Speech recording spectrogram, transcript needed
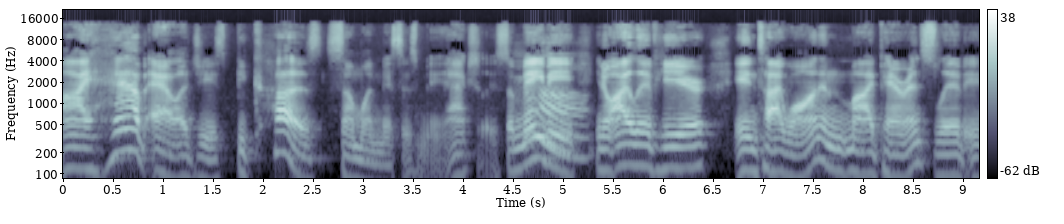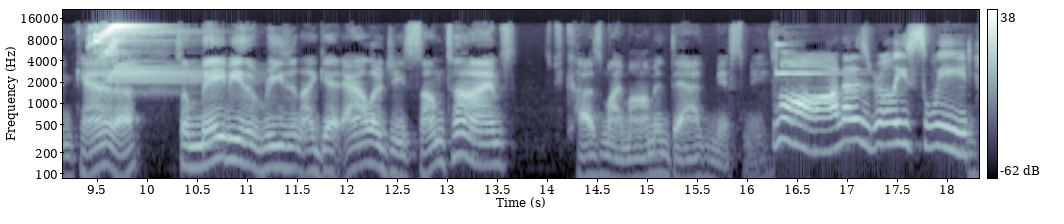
I have allergies because someone misses me, actually. So maybe, Huh. you know, I live here in Taiwan and my parents live in Canada. So maybe the reason I get allergies sometimes because my mom and dad miss me. Aw, that is really sweet.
